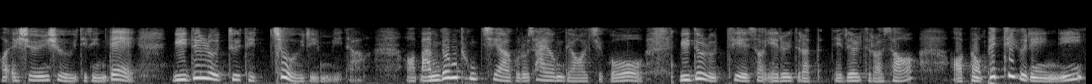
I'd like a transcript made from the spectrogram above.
어, essential 오일들인데 middle note 대초 오일입니다. 어, 만병통치약으로 사용되어지고 middle note에서 예를 들어 예를 들어서 어, petitgrain이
